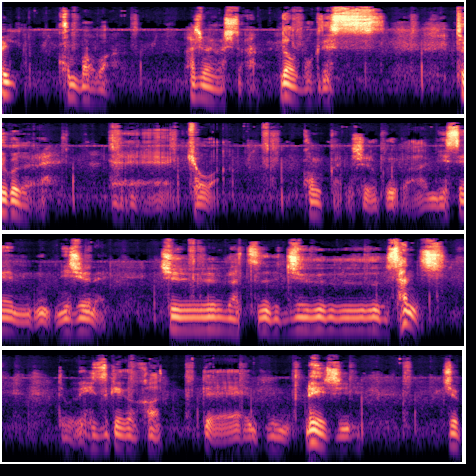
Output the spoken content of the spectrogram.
はい、こんばんは。始まりました。どうも僕です。ということでね、えー今日は、今回の収録は2020年10月13日。ということで日付が変わって0時10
